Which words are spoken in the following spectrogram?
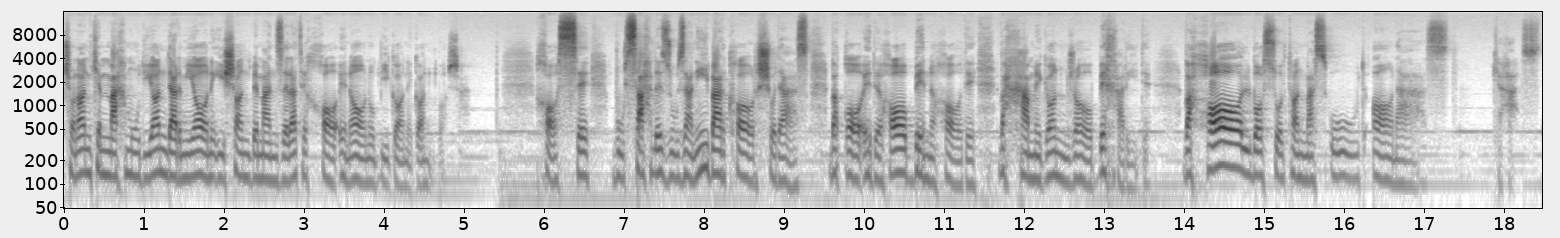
چنان که محمودیان در میان ایشان به منزلت خائنان و بیگانگان باشند. خاصه بوسهل زوزنی بر کار شده است و قاعده ها بنهاده و همگان را بخریده و حال با سلطان مسعود آن است که هست.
